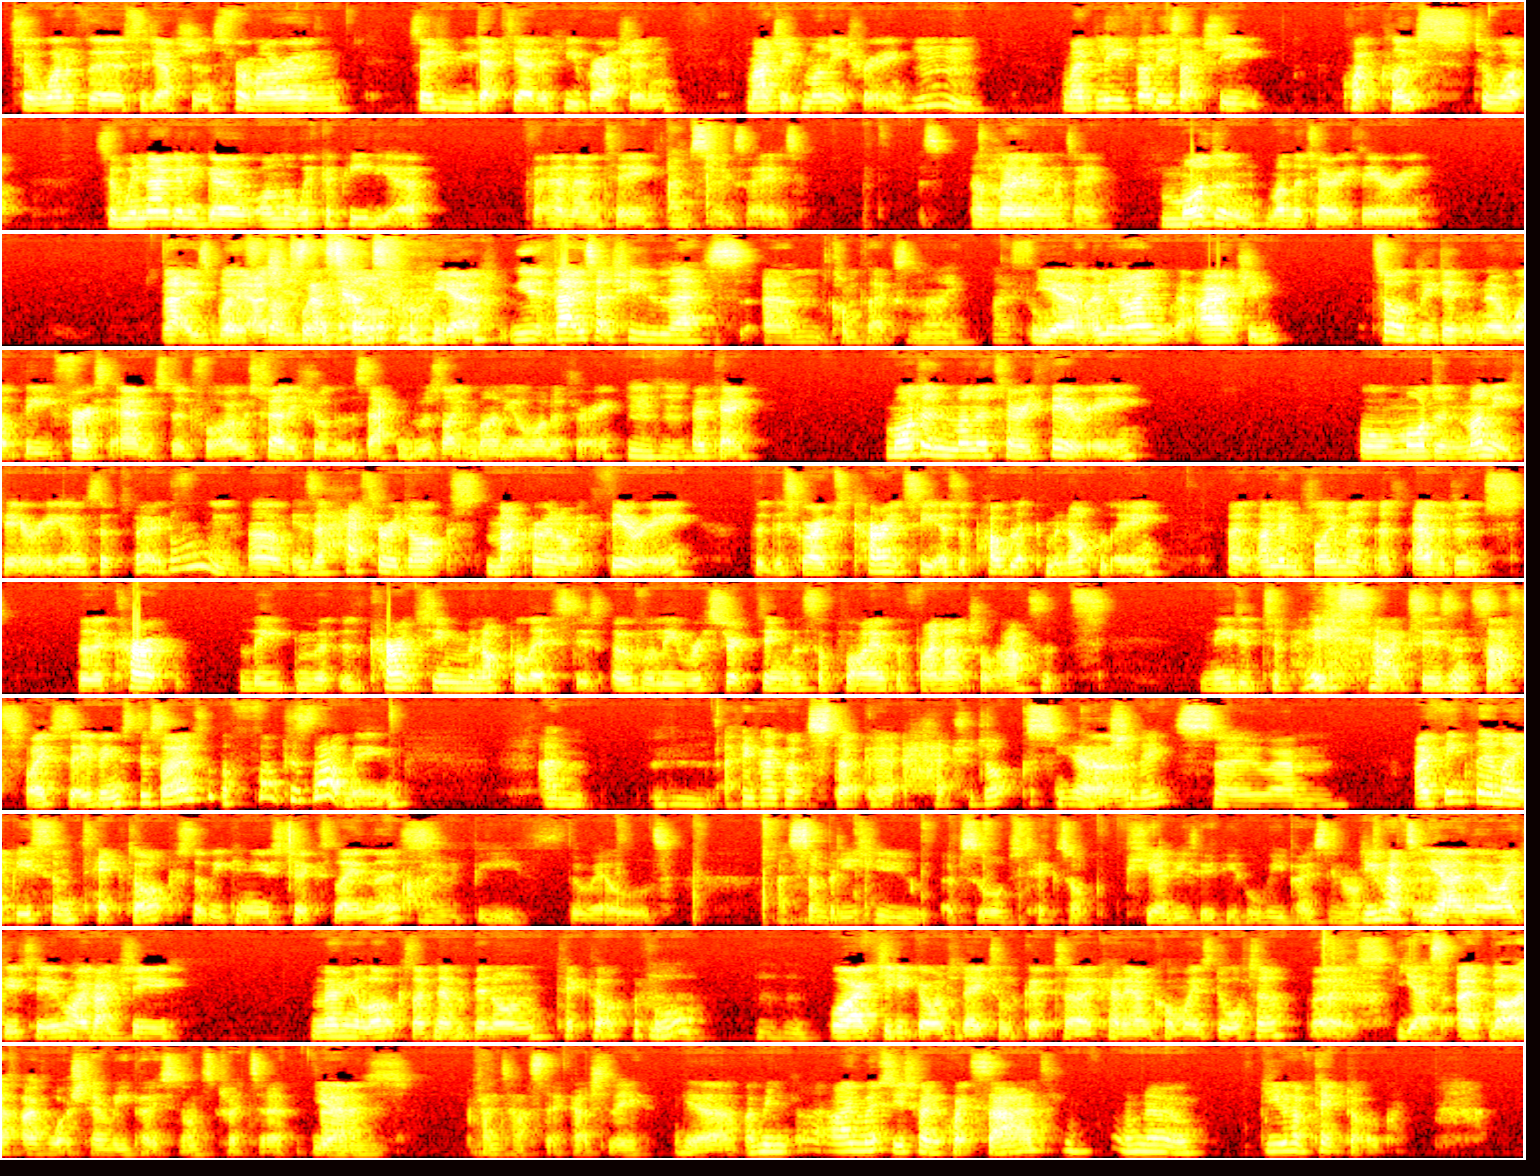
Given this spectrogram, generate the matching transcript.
So one of the suggestions from our own social review deputy editor Hugh Brashen, magic money tree. Mm. And I believe that is actually quite close to what. So we're now going to go on the Wikipedia for MMT I'm so excited. It's and highlight of my learn modern monetary theory. That is what That's, it actually that's what stands, stands for. for. Yeah. Yeah, that is actually less um, complex than I, I thought. Yeah. I mean, be. I I actually totally didn't know what the first M stood for. I was fairly sure that the second was like money or monetary. Mhm. Okay. Modern monetary theory, or modern money theory, oh, so it's both, um, is a heterodox macroeconomic theory that describes currency as a public monopoly and unemployment as evidence that a currently the currency monopolist is overly restricting the supply of the financial assets needed to pay taxes and satisfy savings desires. What the fuck does that mean? Um, mm, I think I got stuck at heterodox Yeah. actually. So um, I think there might be some TikToks that we can use to explain this. I would be thrilled as somebody who absorbs TikTok purely through people reposting on. Do you have? Twitter. Yeah, no, I do too. I've actually I'm learning a lot because I've never been on TikTok before. hmm Well, I actually did go on today to look at uh, Kellyanne Conway's daughter, but Yes, I, well, I've, I've watched her repost on Twitter. Um, yes, fantastic, actually. yeah. I mean, I mostly just find it quite sad. Oh no. Do you have TikTok?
